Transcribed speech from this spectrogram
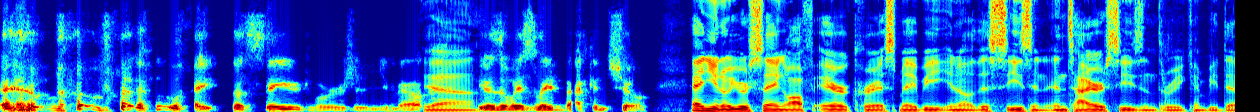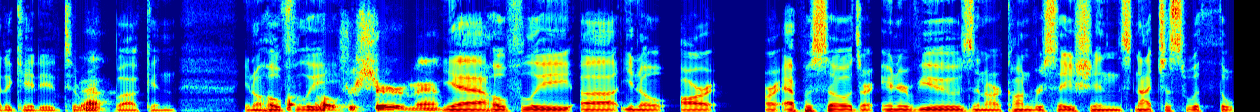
but, like the saved version, you know. yeah. He was always laid back and chill. And you know, you were saying off air, Chris, maybe, you know, this season, entire season three can be dedicated to Yeah. Rick Buck. And, you know, hopefully, oh, for sure, man. Yeah, hopefully, uh, you know, our our episodes, our interviews, and our conversations, not just with the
